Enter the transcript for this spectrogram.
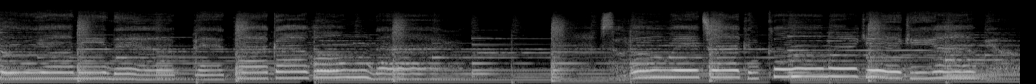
우연히 내 앞에 다가온 날 서로의 작은 꿈을 얘기하며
